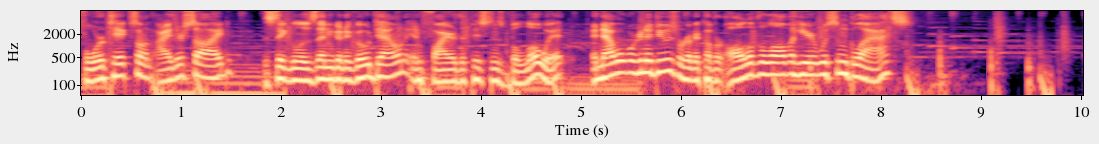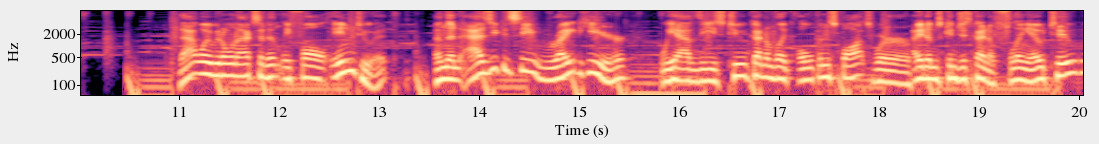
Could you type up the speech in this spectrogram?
four ticks on either side. The signal is then going to go down and fire the pistons below it. And now what we're going to do is we're going to cover all of the lava here with some glass. That way we don't accidentally fall into it. And then as you can see right here, we have these two kind of like open spots where items can just kind of fling out to.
